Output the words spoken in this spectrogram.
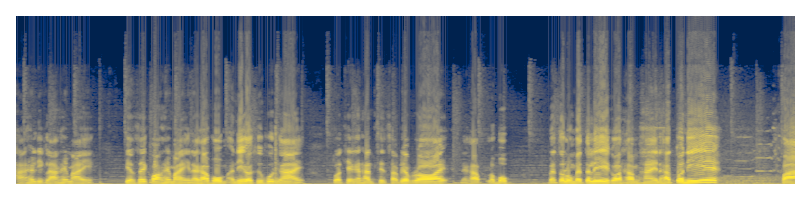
ถังไฮโดรลิกล้างให้ใหม่เปลี่ยนไส้กรองให้ใหม่นะครับ ผมอันนี้ก็คือพูดง่ายตรวจเช็คให้ท่านเสร็จสับเรียบร้อยนะครับ ระบบแบตเตอรี่แบตเตอรี่ก็ทำให้นะครับ ตัวนี้ ฝา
